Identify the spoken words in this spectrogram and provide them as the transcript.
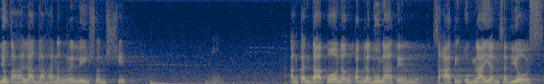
yung kahalagahan ng relationship. Ang tanda po ng paglago natin sa ating ugnayan sa Diyos,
